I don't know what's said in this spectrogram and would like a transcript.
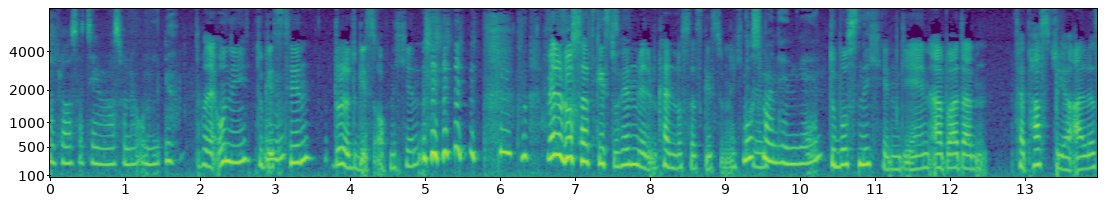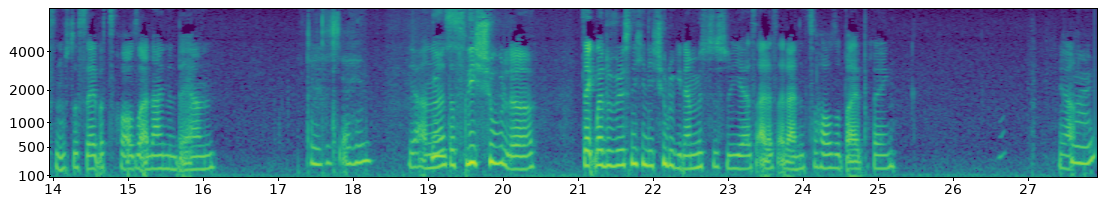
Applaus, erzähl mir was von der Uni. Von der Uni, du gehst Mhm. hin oder du gehst auch nicht hin. wenn du Lust hast, gehst du hin. Wenn du keine Lust hast, gehst du nicht Muss hin. man hingehen? Du musst nicht hingehen, aber dann verpasst du ja alles und musst das selber zu Hause alleine lernen. Dann gehe ich ja hin. Ja, ne? Das ist wie Schule. Sag mal, du würdest nicht in die Schule gehen, dann müsstest du dir das alles alleine zu Hause beibringen. Ja, Nein,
